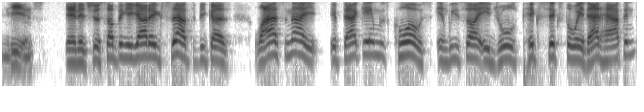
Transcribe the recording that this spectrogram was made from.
Mm-hmm. He is, and it's just something you got to accept because last night, if that game was close and we saw a Jules pick six the way that happened,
